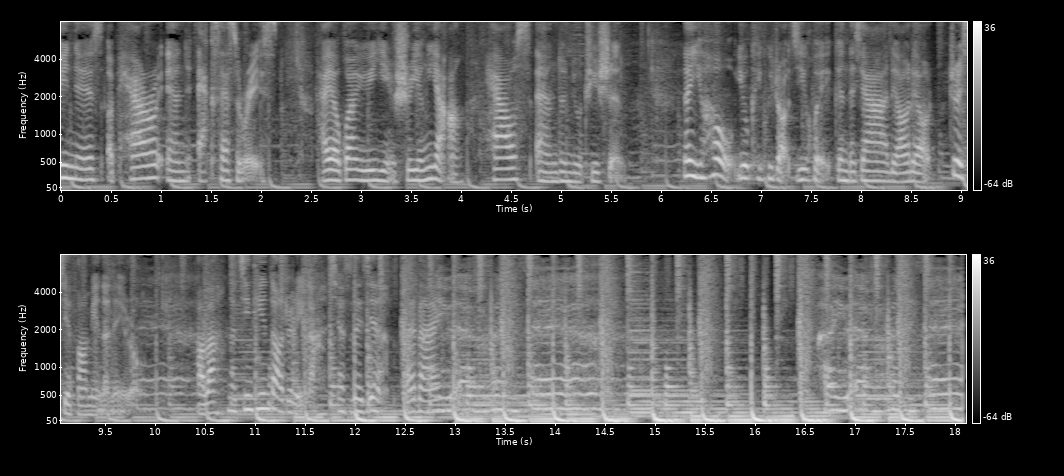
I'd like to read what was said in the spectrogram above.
fitness apparel and accessories，还有关于饮食营养 health and nutrition。那以后 UK 会找机会跟大家聊聊这些方面的内容。好了，那今天到这里了，下次再见，拜拜。Are you ever really there? Are you ever really there?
